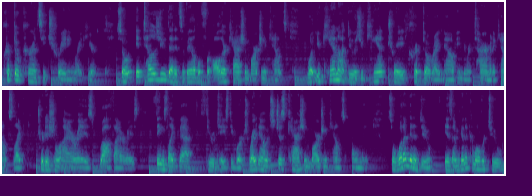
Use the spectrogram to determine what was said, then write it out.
cryptocurrency trading right here. So it tells you that it's available for all their cash and margin accounts. What you cannot do is you can't trade crypto right now in your retirement accounts like traditional IRAs, Roth IRAs, things like that through Tastyworks. Right now it's just cash and margin accounts only. So what I'm going to do is I'm going to come over to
